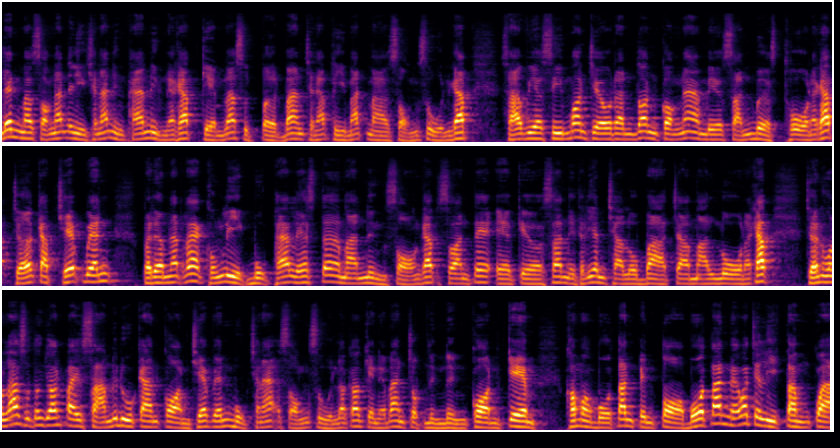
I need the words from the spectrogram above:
เล่นมา 2 นัดในลีกชนะ 1 แพ้ 1 นะครับ เกมล่าสุดเปิดบ้านชนะพรีมัตมา 2-0 ครับซาเวียซีมอนเจลรันดอนกองหน้าเมสันเบิร์สโทนะครับ เจอกับเชฟเวนประเดิมนัดแรกของลีกบุกแพ้เลสเตอร์มา 1-2 ครับซอนเต้เอเกลสันเนเธอร์เลียนชาโลบาจามาโลนะครับเจอหนล่าสุดต้องย้อนไป 3 ฤดูกาลก่อนเชฟเวนบุกชนะ 2-0 แล้วก็เกมในบ้านจบ 1-1 ก่อนเกมเขามองโบตันเป็นต่อโบตันแม้ว่าจะหลีกต่ำกว่า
